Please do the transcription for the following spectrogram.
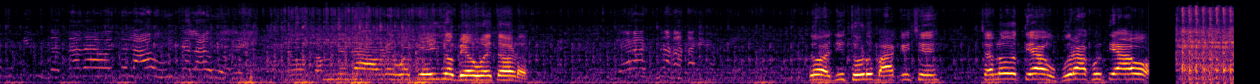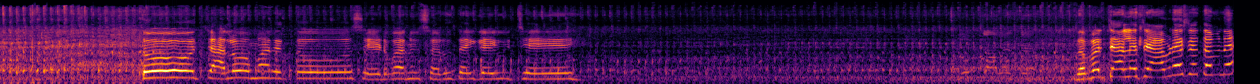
મૂકીને જતા રહ્યા હોય તો લાવો હું ચલાવું હવે તો તમને ના આવડે હોય બેસી જાઓ બે હોય તો હડો. તો હજી થોડું બાકી છે. ચલો ત્યાં ઊભું રાખું ત્યાં આવો. તો ચાલો અમારે તો શેડવાનું શરૂ થઈ ગયું છે. જબર ચાલે છે આવડે છે તમને?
